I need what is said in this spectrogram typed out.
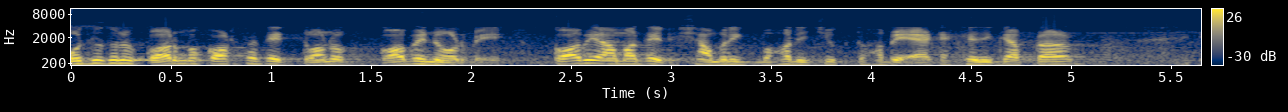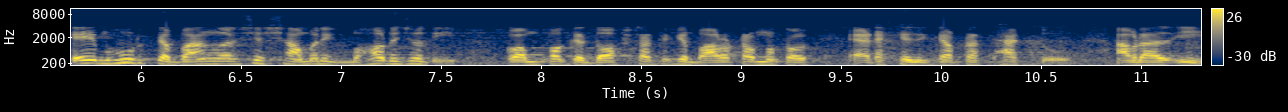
ঊর্ধ্বতন কর্মকর্তাদের টনক কবে নড়বে? কবে আমাদের সামরিক বহরে যুক্ত হবে অ্যাটাক হেলিকপ্টার এই মুহূর্তে বাংলাদেশের সামরিক বহরে যদি কমপক্ষে দশটা থেকে বারোটার মতো অ্যাটাক হেলিকপ্টার থাকতো, আমরা এই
